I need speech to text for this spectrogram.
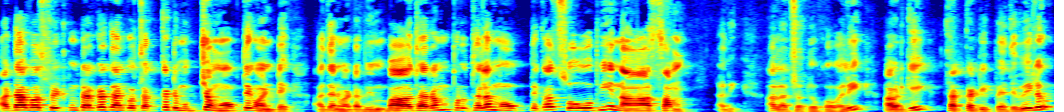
అడ్డాబాస్ పెట్టుకుంటారు కదా దానికి ఒక చక్కటి ముఖ్య మౌక్తికం అంటే అదనమాట. బింబాధరం పృథుల మౌక్తిక శోభినాశం అది. అలా చదువుకోవాలి. ఆవిడకి చక్కటి పెదవిలు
